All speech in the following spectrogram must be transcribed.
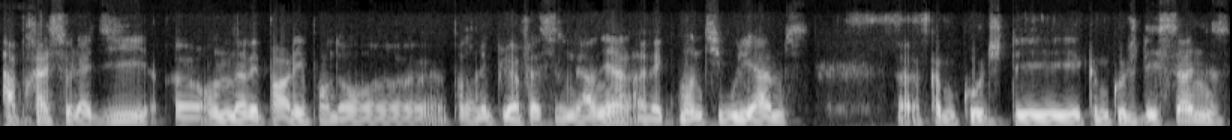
après, cela dit, euh, on en avait parlé pendant, euh, pendant les playoffs la saison dernière avec Monty Williams comme, coach des, comme coach des Suns.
